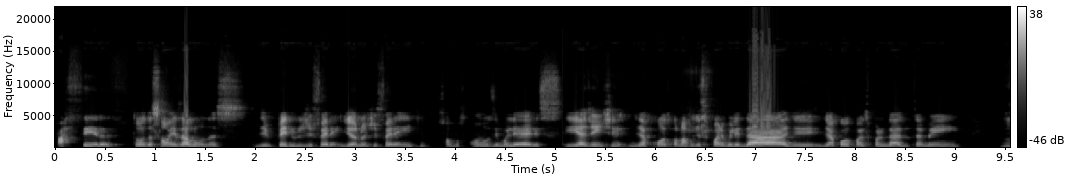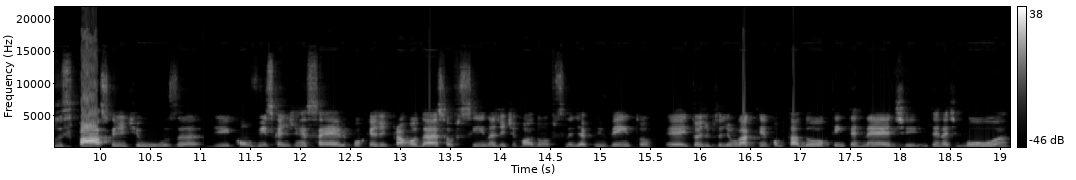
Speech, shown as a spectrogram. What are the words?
parceiras. Todas são ex-alunas de períodos diferentes, de anos diferentes. Somos 11 mulheres. E a gente, de acordo com a nossa disponibilidade, de acordo com a disponibilidade também dos espaços que a gente usa, de convites que a gente recebe, porque a gente, para rodar essa oficina, a gente roda uma oficina de invento. É, então a gente precisa de um lugar que tenha computador, que tenha internet, internet boa,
